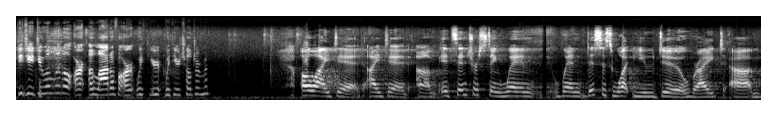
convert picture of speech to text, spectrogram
did you do a little art, a lot of art with your with your children? Oh, I did. I did. Um, it's interesting when when this is what you do, right? Um,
